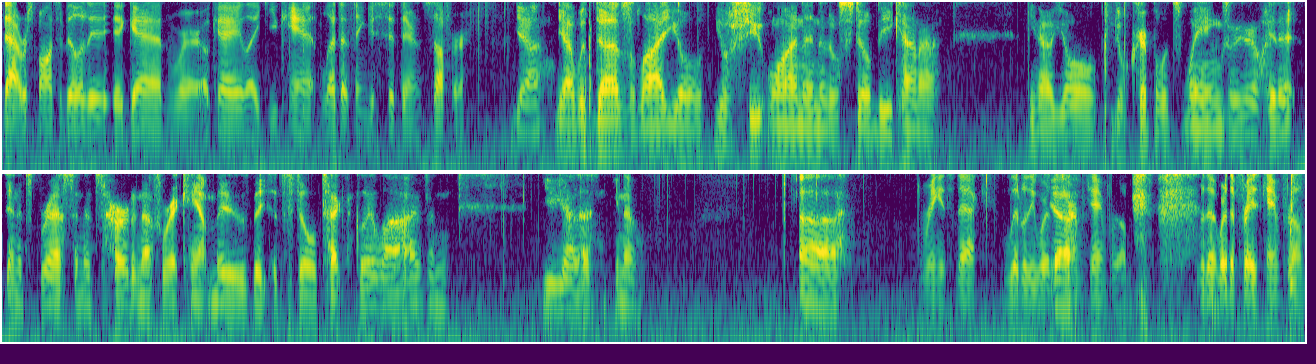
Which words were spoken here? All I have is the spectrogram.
that responsibility again, where okay, like you can't let that thing just sit there and suffer. Yeah, yeah. With doves, a lot you'll you'll shoot one and it'll still be kind of, you know, you'll you'll cripple its wings or you'll hit it in its breast and it's hurt enough where it can't move, but it's still technically alive and you gotta, you know, uh, Wring its neck, literally where Yeah. the term came from, where the where the phrase came from,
